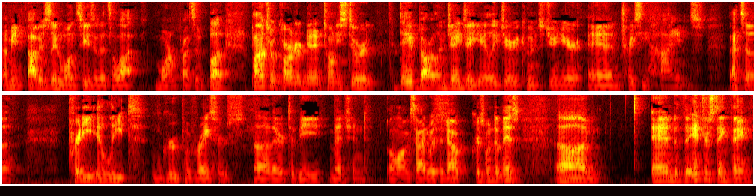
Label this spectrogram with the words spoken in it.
I mean, obviously in one season it's a lot more impressive. But Pancho Carter did it, Tony Stewart, Dave Darland, J.J. Yeley, Jerry Coons Jr., and Tracy Hines. That's a pretty elite group of racers uh, there to be mentioned alongside with. And now Chris Windom is. Um, and the interesting thing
